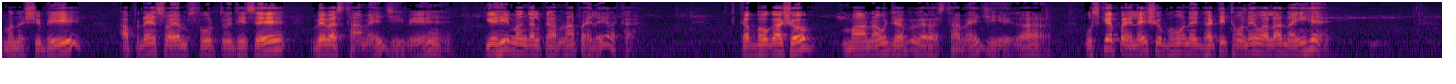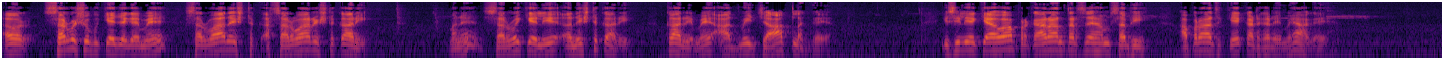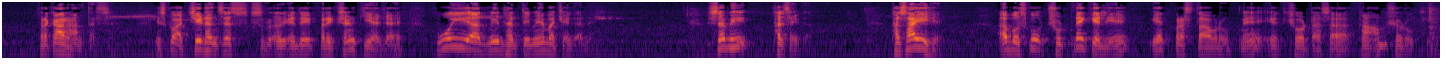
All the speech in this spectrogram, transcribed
मनुष्य भी अपने स्वयं स्फूर्त विधि से व्यवस्था में जीवे। यही मंगल कामना पहले ही रखा है। कब होगा शुभ? मानव जब व्यवस्था में जिएगा। उसके पहले शुभ होने, घटित होने वाला नहीं है। और सर्व शुभ के जगह में सर्वानिष्ठ सर्वारिष्टकारी माने सर्व के लिए अनिष्टकारी कार्य में आदमी जात लग गया। इसीलिए क्या हुआ? प्रकारांतर से हम सभी अपराध के कटघरे में आ गए हैं। प्रकारांतर से। इसको अच्छी ढंग से, यदि परीक्षण किया जाए, कोई आदमी धरती में बचेगा नहीं। सभी फंसेगा। फंसाई है। अब उसको छूटने के लिए एक प्रस्ताव रूप में एक छोटा सा काम शुरू किया।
